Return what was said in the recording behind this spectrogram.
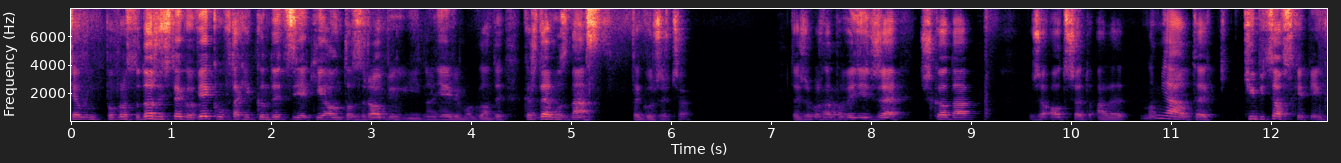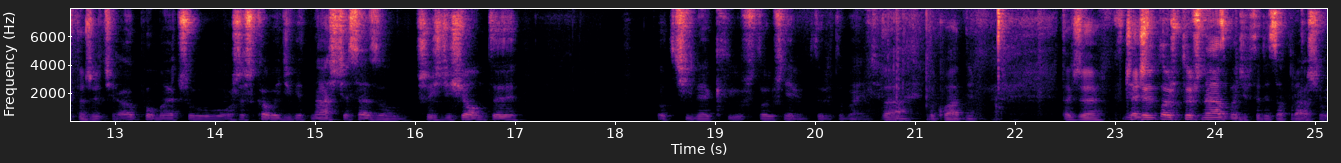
Chciałbym po prostu dożyć tego wieku w takiej kondycji, jakiej on to zrobił i no nie wiem, oglądy. Każdemu z nas tego życzę. Także można No. powiedzieć, że szkoda, że odszedł, ale no miał te kibicowskie piękne życie. A po meczu Orzeszkowej 19, sezon 60. Odcinek, już to już nie wiem, który to będzie. Tak, dokładnie. Także Cześć. To już ktoś nas będzie wtedy zapraszał.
